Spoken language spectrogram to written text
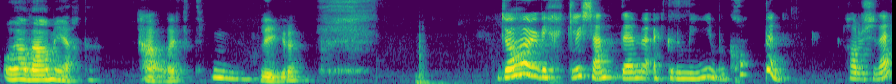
Å være varm i hjertet. Herlig. Liker det. Da har du virkelig kjent det med økonomien på kroppen. Har du ikke det?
